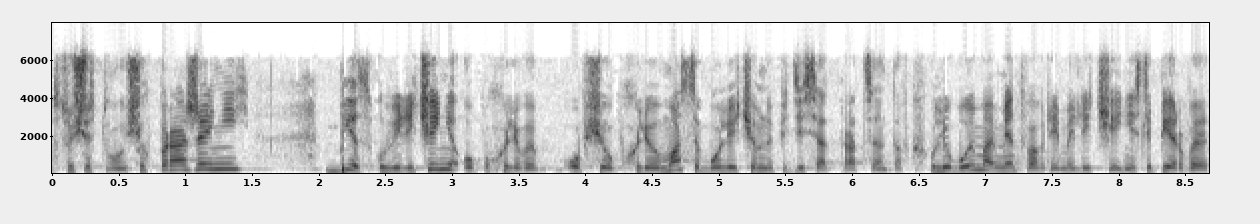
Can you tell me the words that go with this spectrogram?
существующих поражений без увеличения опухолевой, общей опухолевой массы более чем на 50% в любой момент во время лечения. Если первые,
